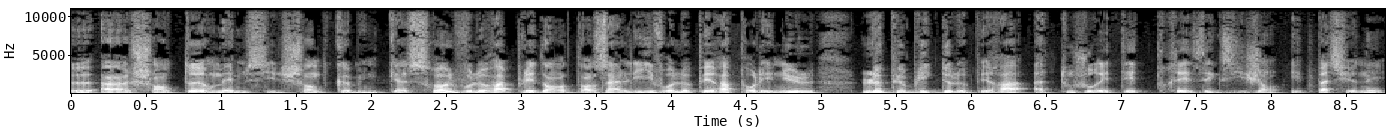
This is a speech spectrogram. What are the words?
euh, un chanteur même s'il chante comme une casserole. Vous le rappelez dans, dans un livre, L'opéra pour les nuls, le public de l'opéra a toujours été très exigeant et passionné.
